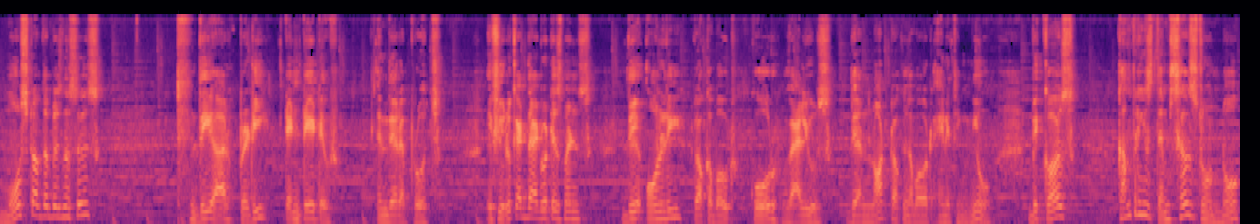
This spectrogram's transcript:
most of the businesses, they are pretty tentative in their approach. If you look at the advertisements, they only talk about core values, they are not talking about anything new because companies themselves don't know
